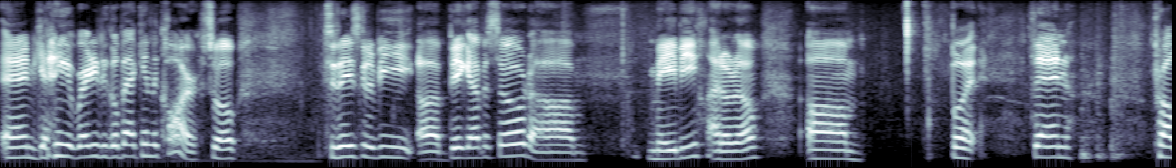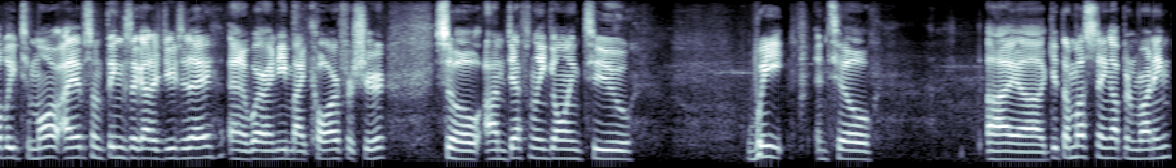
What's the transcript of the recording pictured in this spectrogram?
and getting it ready to go back in the car. So today's gonna be a big episode. Um, maybe I don't know. Um, but then probably tomorrow I have some things I gotta do today and where I need my car for sure. So I'm definitely going to wait until I uh, get the Mustang up and running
